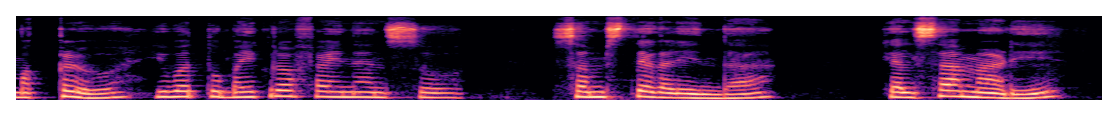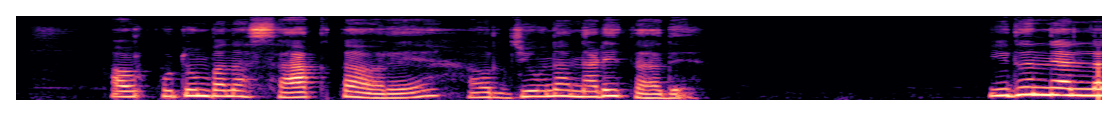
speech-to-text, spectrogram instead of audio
ಮಕ್ಕಳು ಇವತ್ತು ಮೈಕ್ರೋ ಫೈನಾನ್ಸು ಸಂಸ್ಥೆಗಳಿಂದ ಕೆಲಸ ಮಾಡಿ ಅವ್ರ ಕುಟುಂಬನ ಸಾಕ್ತಾವ್ರೆ, ಅವ್ರ ಜೀವನ ನಡೀತಾ ಇದೆ ಇದನ್ನೆಲ್ಲ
